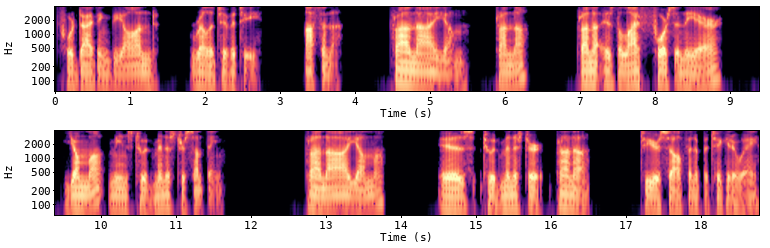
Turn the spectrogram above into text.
for diving beyond relativity. Asana. Pranayam. Prana. Prana is the life force in the air. Yama means to administer something. Pranayama is to administer prana to yourself in a particular way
